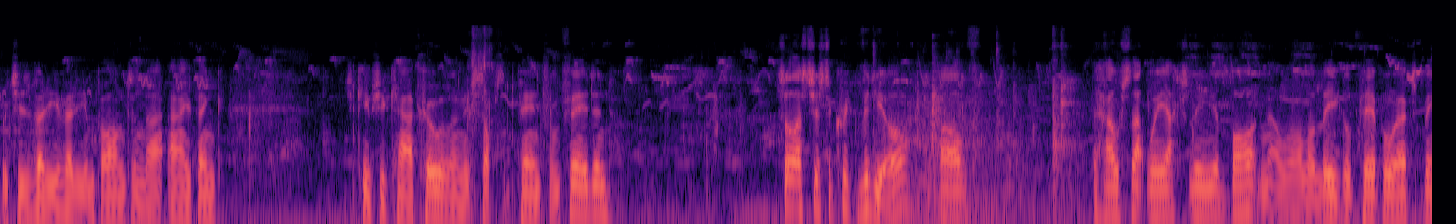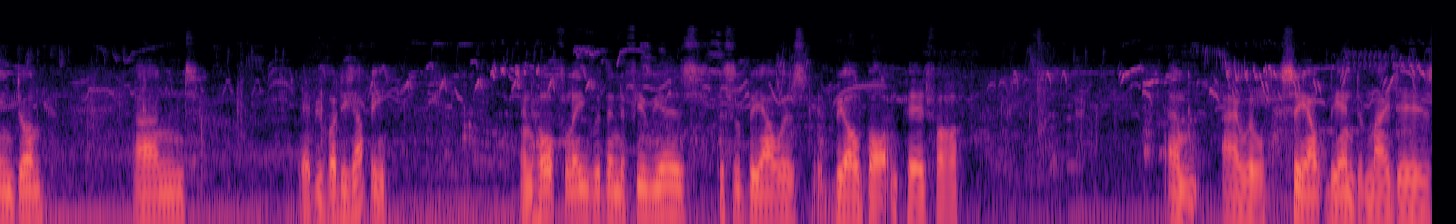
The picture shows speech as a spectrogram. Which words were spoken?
which is very very important I, I think. It keeps your car cool and it stops the paint from fading. So that's just a quick video of the house that we actually bought now. All the legal paperwork's been done and everybody's happy. And hopefully within a few years this will be ours. It'll be all bought and paid for and I will see out the end of my days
